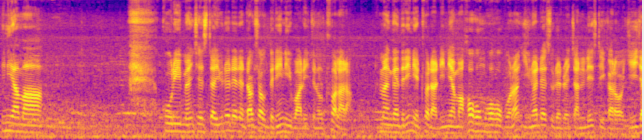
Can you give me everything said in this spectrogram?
ဒီနေရာမှာ ကိုရီမန်ချက်စတာယူနိုက်တက်နဲ့တောက်လျှောက်သတင်းတွေပါလေကျွန်တော်ထွက်လာတာအမှန်ကန်သတင်းတွေထွက်တာဒီနေရာမှာဟုတ်ဟုတ်မဟုတ်ဟုတ်ပေါ့နော် United ဆိုတဲ့အတွက် journalist တွေကတော့ရေးကြ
